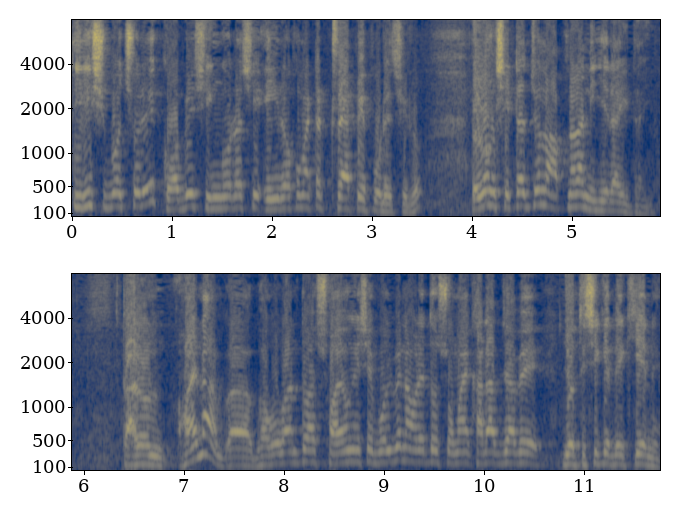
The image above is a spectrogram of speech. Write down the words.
তিরিশ বছরে কবে সিংহ রাশি এইরকম একটা ট্র্যাপে পড়েছিল, এবং সেটার জন্য আপনারা নিজেরাই দায়ী। কারণ হয় না ভগবান তো আর স্বয়ং এসে বলবে না, ওরে তো সময় খারাপ যাবে, জ্যোতিষীকে দেখিয়ে নে।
